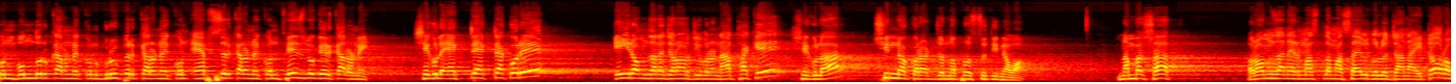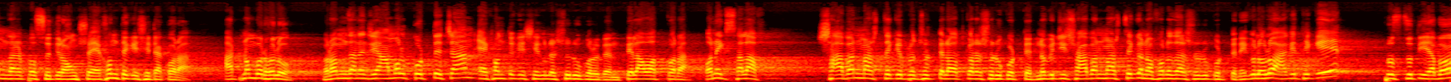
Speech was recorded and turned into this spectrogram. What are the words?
কোন বন্ধুর কারণে, কোন গ্রুপের কারণে, কোন অ্যাপসের কারণে, কোন ফেসবুকের কারণে সেগুলো একটা একটা করে এই রমজানে যেন জীবনে না থাকে, সেগুলা ছিন্ন করার জন্য প্রস্তুতি নেওয়া। নাম্বার সাত, রমজানের মাসলা মাসাইলগুলো জানা, এটাও রমজানের প্রস্তুতির অংশ, এখন থেকে সেটা করা। আট নম্বর হলো, রমজানে যে আমল করতে চান, এখন থেকে সেগুলো শুরু করে দেন, তেলাওয়াত করা। অনেক সালাফ শাবান মাস থেকে প্রচুর তেলাওয়াত করা শুরু করতেন। নবীজি শাবান মাস থেকে নফলদার শুরু করতেন। এগুলো হলো আগে থেকে প্রস্তুতি এবং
